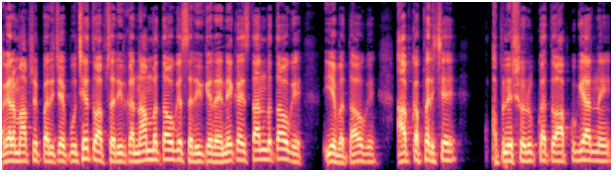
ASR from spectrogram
अगर हम आपसे परिचय पूछे तो आप शरीर का नाम बताओगे, शरीर के रहने का स्थान बताओगे, ये बताओगे। आपका परिचय अपने स्वरूप का तो आपको ज्ञान नहीं।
